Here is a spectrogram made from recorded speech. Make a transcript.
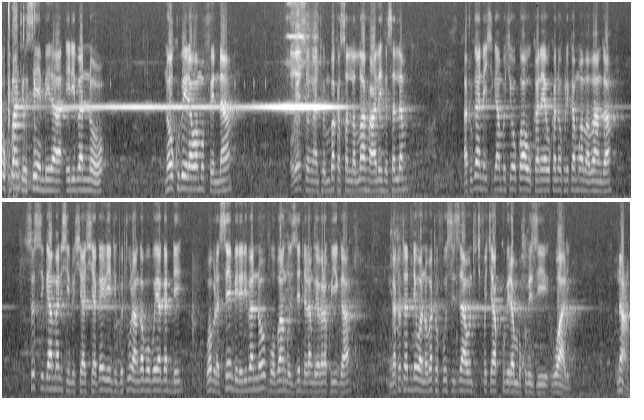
okuba nti osembera eri banno n'okubeera wamu ffenna olw'ensonga nti omubaka sallallahu alaihi wasallam atuganda ekigambo kyokwawukana yawukana okulekamu amabanga so sigamba ni kintu kyakiyagalire nti gwe tuulanga bwoba oyagadde wabula sembera eri banno bw'obanga ozze eddala ngaoyagala kuyiga nga totadde wano oba tofuusizaawo nti kifo kyakukubira mu bukubizi lwali. Naam.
